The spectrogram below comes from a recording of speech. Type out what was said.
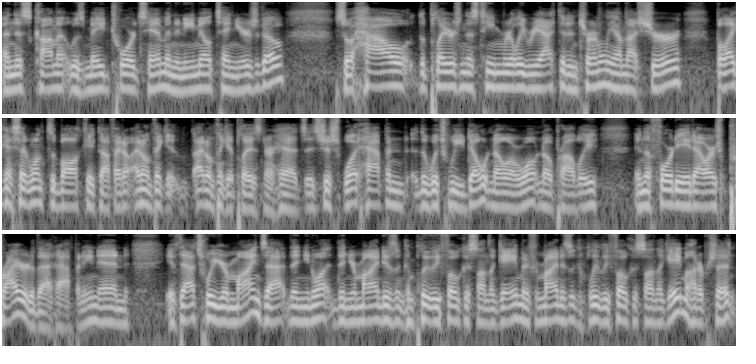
And this comment was made towards him in an email ten years ago. So how the players in this team really reacted internally, I'm not sure. But like I said, once the ball kicked off, I don't, I don't think it, I don't think it plays in their heads. It's just what happened, which we don't know or won't know probably in the 48 hours prior to that happening. And if that's where your mind's at, then you know what? Then your mind isn't completely focused on the game. And if your mind isn't completely focused on the game 100%,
